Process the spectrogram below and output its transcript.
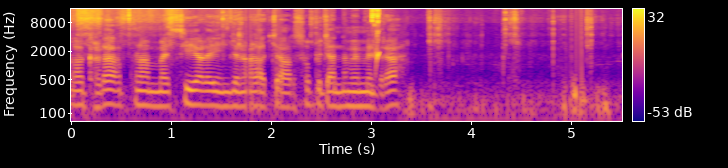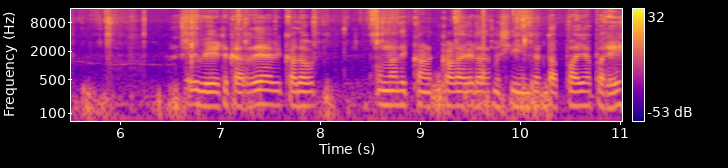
ਆ ਖੜਾ ਆਪਣਾ ਮੈਸੀ ਵਾਲੇ ਇੰਜਨ ਵਾਲਾ 495 ਮਹਿੰਦਰਾ ਇਹ ਵੇਟ ਕਰ ਰਿਹਾ ਵੀ ਕਦੋਂ ਉਹਨਾਂ ਦੀ ਕਣਕ ਵਾਲਾ ਜਿਹੜਾ ਮਸ਼ੀਨ ਦਾ ਟੱਪਾ ਜਾਂ ਭਰੇ।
